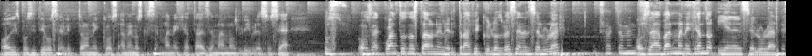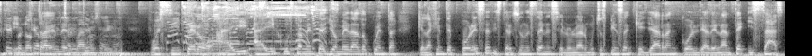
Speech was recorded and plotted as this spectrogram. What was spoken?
o dispositivos electrónicos a menos que se maneje a través de manos libres. O sea, pues o sea, ¿cuántos no estaban en el tráfico y los ves en el celular? Exactamente. O sea, van manejando y en el celular y no traen el manos libres. Pues sí, pero ahí, ahí justamente yo me he dado cuenta que la gente por esa distracción estar en el celular, muchos piensan que ya arrancó el de adelante y ¡zas!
